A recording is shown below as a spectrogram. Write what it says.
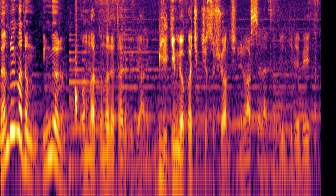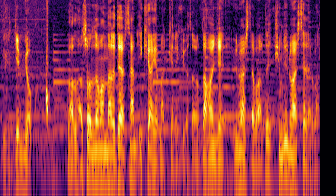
ben duymadım, bilmiyorum. Onun hakkında detaylı bir yani bilgim yok açıkçası şu an için üniversitelerle ilgili bir bilgim yok. Vallahi son zamanları dersen ikiye ayırmak gerekiyor. Tamam. Daha önce üniversite vardı, şimdi üniversiteler var.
